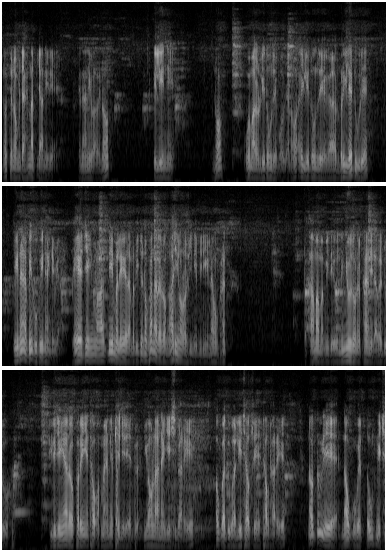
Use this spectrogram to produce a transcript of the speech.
နော်ကျွန်တော်မကြခဏပြနေတဲ့ကနန်းလေးပါပဲနော်ဒီလေးနှစ်နော်ဝယ်မှာတော့430ပေါ့ဗျာနော်အဲ့430ကပရိလဲတူတယ်ဒီကနေ့ကပေးကိုပေးနိုင်တယ်ဗျဘယ်ချိန်မှပေးမလဲလားမသိကျွန်တော်ဖမ်းတာတော့9ချိန်လောက်ရှိနေပြီဒီကနေ့ကိုဖမ်းတခါမှမမိသေးဘူးနည်းမျိုးစုံနဲ့ဖမ်းနေတာပဲသူဒီချိန်ကတော့ဖရင်အထောက်အမှန်နဲ့ဖြစ်နေတဲ့အတွက်ဒီအောင်လာနိုင်ရရှိပါတယ်အောက်ကသူက460ထောက်ထားတယ် နောက်သူ့ရဲ့နောက်ကိုပဲ3နှစ်ချ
